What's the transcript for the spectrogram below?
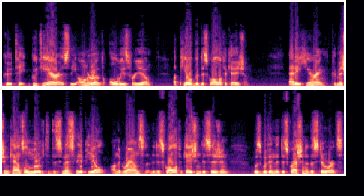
Guti- Gutierrez, the owner of Always For You, appealed the disqualification. At a hearing, Commission Counsel moved to dismiss the appeal on the grounds that the disqualification decision was within the discretion of the stewards.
